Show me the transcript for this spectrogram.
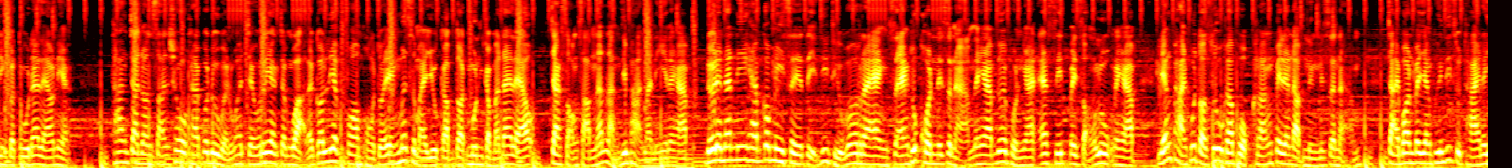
ยิงประตูได้แล้วเนี่ย ทางจาดอนซานโชครับก็ดูเหมือนว่าจะเรียกจังหวะ แล้วก็เรียกฟอร์มของตัวเองเมื่อสมัยอยู่กับดอทมุนกลับมาได้แล้ว จาก 2-3 นัดหลังที่ผ่านมานี้นะครับ โดยในนัดนี้ครับก็มีสถิติที่ถือว่าแรงแซงทุกคนในสนามนะครับด้วยผลงานแอสซิสต์ไป 2 ลูกนะครับเลี้ยงผ่านคู่ต่อสู้ครับ6ครั้งเป็นอันดับ 1 ในสนาม จ่ายบอลไปยังพื้นที่สุดท้ายได้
